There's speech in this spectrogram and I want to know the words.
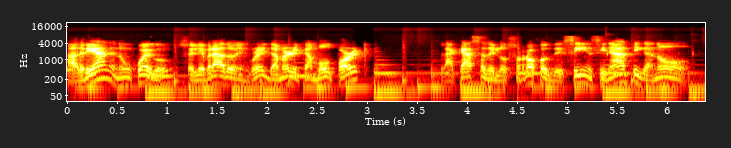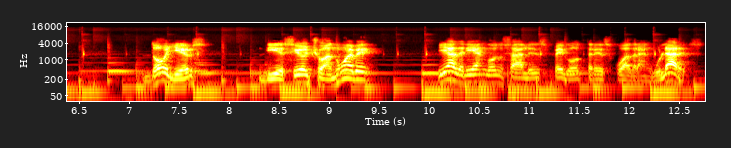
Adrián en un juego celebrado en Great American Ballpark, la casa de los Rojos de Cincinnati ganó Dodgers 18 a 9 y Adrián González pegó tres cuadrangulares.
